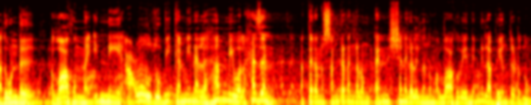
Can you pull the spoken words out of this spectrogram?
അതുകൊണ്ട് അള്ളാഹുമ്മ ഇന്നി ഹമ്മി വൽ ഹസൻ. അത്തരം സങ്കടങ്ങളും ടെൻഷനുകളിൽ നിന്നും അള്ളാഹുവെ നിന്നിൽ അഭയം തേടുന്നു.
